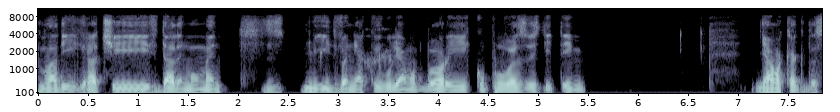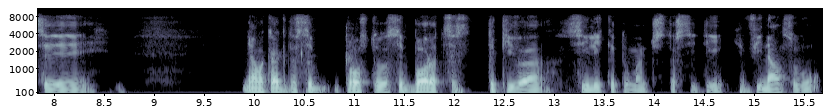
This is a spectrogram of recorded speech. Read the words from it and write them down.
млади играчи и в даден момент идва някой голям отбор и купува звездите им. Няма как да се няма как да се просто да се борят с такива сили като Манчестър Сити финансово.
